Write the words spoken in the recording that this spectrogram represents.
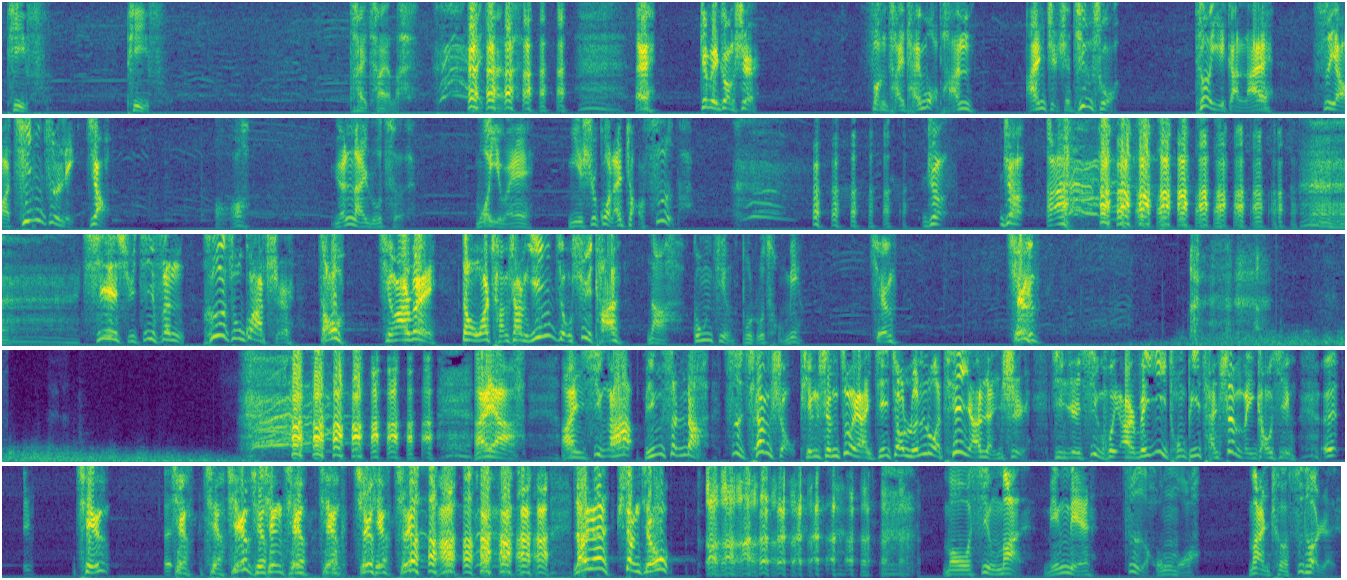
匹夫，匹夫，太菜了，太菜了！哎，这位壮士，方才台磨盘，俺只是听说，特意赶来，是要亲自领教。哦，原来如此，我以为你是过来找事的。这，这啊！哈哈哈些许积分，何足挂齿。走，请二位到我场上饮酒叙谈。那恭敬不如从命，请，请。哈哈哈哈哈哈！哎呀，俺姓阿，名森大，字枪手，平生最爱结交沦落天涯人士。今日幸会二位一同比惨，甚为高兴。呃，请，请，请，请，请，请，请，请，请请啊！来人，上酒。某姓曼，名廉，字红魔，曼彻斯特人。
